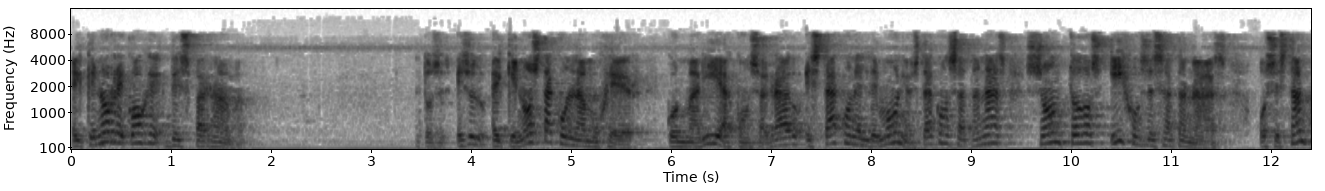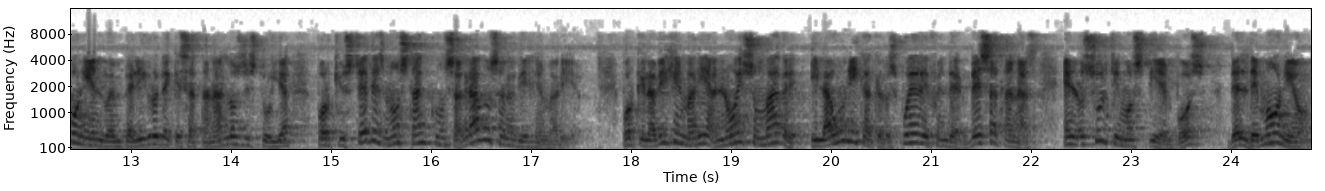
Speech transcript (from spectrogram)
El que no recoge, desparrama. Entonces, el que no está con la mujer, con María, consagrado, está con el demonio, está con Satanás. Son todos hijos de Satanás o se están poniendo en peligro de que Satanás los destruya porque ustedes no están consagrados a la Virgen María. Porque la Virgen María no es su madre y la única que los puede defender de Satanás en los últimos tiempos, del demonio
